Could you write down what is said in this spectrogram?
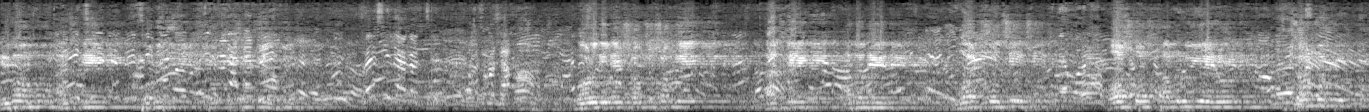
এবং আজকে বড়দিনের সঙ্গে সঙ্গে আজকে আমাদের ওয়ার্ড সচিব অষ্টম সামরিকের জন্মদিন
